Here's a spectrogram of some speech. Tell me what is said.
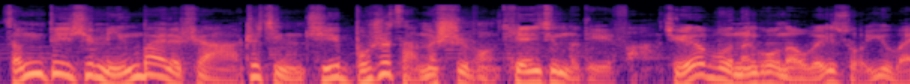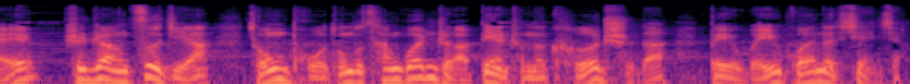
咱们必须明白的是啊，这景区不是咱们释放天性的地方，绝不能够呢为所欲为，是让自己啊从普通的参观者变成了可耻的被围观的现象。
